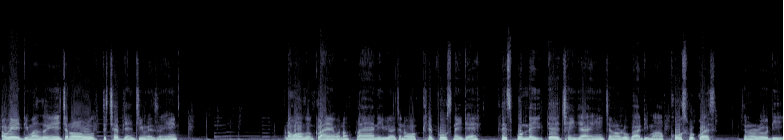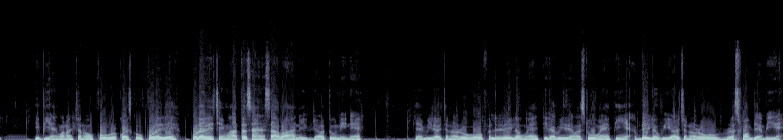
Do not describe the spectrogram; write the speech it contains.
โอเคဒီမှာဆိုရင်ကျွန်တော်တို့တစ်ချက်ပြန်ကြည့်မယ်ဆိုရင်ပထမဆုံး client ပေါ့နော် client နေပြီးတော့ကျွန်တော် click post နှိပ်တယ် click post နှိပ်တဲ့ချိန်ကျရင်ကျွန်တော်တို့ကဒီမှာ post request ကျွန်တော်တို့ဒီ API ပေါ့နော်ကျွန်တော် post request ကိုပို့လိုက်တယ်ပို့လိုက်တဲ့အချိန်မှာသက်ဆိုင်ရာ server ကနေပြီးတော့သူ့အနေနဲ့ပြန်ပြီးတော့ကျွန်တော်တို့ကို validate လုပ်မယ် database ထဲမှာ store မယ်ပြီးရင် update လုပ်ပြီးတော့ကျွန်တော်တို့ကို response ပြန်ပေးတယ်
